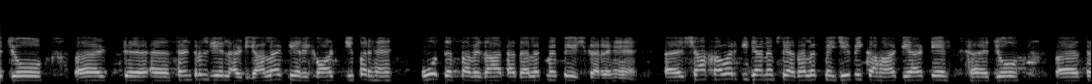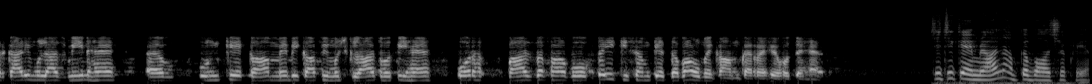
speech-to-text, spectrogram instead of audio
जो सेंट्रल जेल अडियाला के रिकॉर्ड कीपर हैं, वो दस्तावेजात अदालत में पेश कर रहे हैं। शाह खबर की जानब से अदालत में ये भी कहा गया कि जो सरकारी मुलाजमीन है उनके काम में भी काफ़ी मुश्किल होती हैं, और बाज दफ़ा वो कई किस्म के दबाव में काम कर रहे होते हैं। जी ठीक है इमरान आपका बहुत शुक्रिया।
